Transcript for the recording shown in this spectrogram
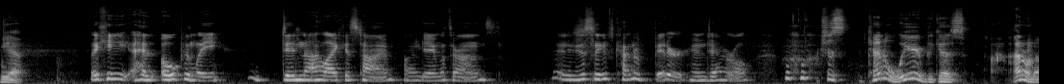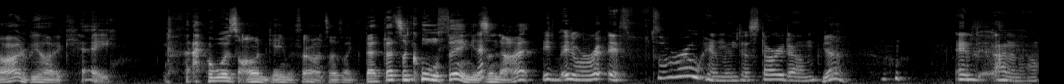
Yeah, Like, he had openly did not like his time on Game of Thrones. And he just seems kind of bitter in general. which is kind of weird because I don't know. I'd be like, hey. I was on Game of Thrones. I was like, that that's a cool thing, is it not? It, it, it threw him into stardom. Yeah. And I don't know.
